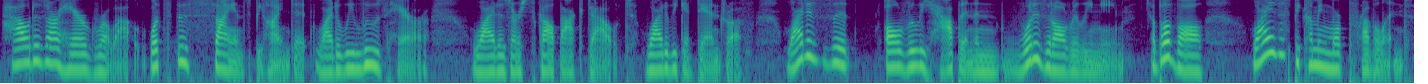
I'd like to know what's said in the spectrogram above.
How does our hair grow out? What's the science behind it? Why do we lose hair? Why does our scalp act out? Why do we get dandruff? Why does it all really happen and what does it all really mean? Above all, why is this becoming more prevalent?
